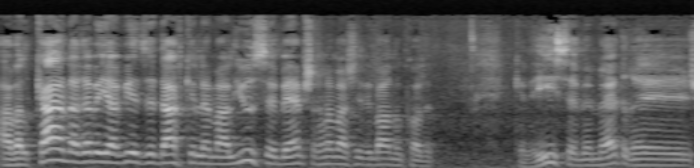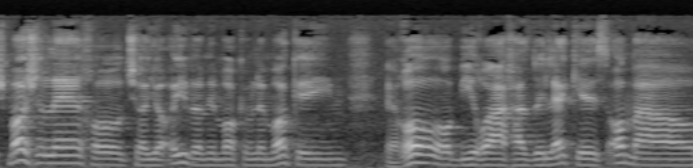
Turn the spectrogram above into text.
אבל כאן הרב יביא את זה דווקא למעליוסה, בהמשך למה שדיברנו קודם. כדאיסה במדרש, משה לכות שיואיבה ממוקם למוקם, ורו בירו אחז דלקס, אומר,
